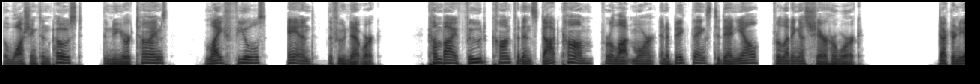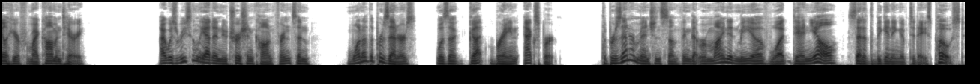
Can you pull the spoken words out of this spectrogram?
The Washington Post, the New York Times, Life Fuels, and the Food Network. Come by foodconfidence.com for a lot more, and a big thanks to Danielle for letting us share her work. Dr. Neal here for my commentary. I was recently at a nutrition conference, and one of the presenters was a gut brain expert. The presenter mentioned something that reminded me of what Danielle said at the beginning of today's post.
